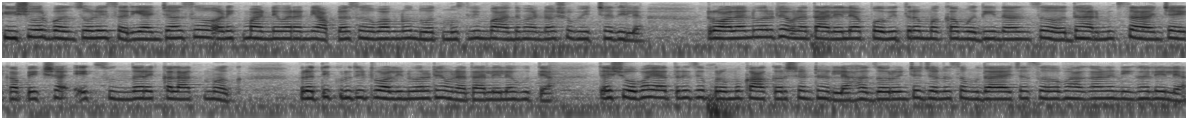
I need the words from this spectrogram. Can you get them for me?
किशोर बनसोडे सर यांच्यासह अनेक मान्यवरांनी आपला सहभाग नोंदवत मुस्लिम बांधवांना शुभेच्छा दिल्या. ट्रॉल्यांवर ठेवण्यात आलेल्या पवित्र मका मदिनांसह धार्मिक स्थळांच्या एकापेक्षा एक सुंदर एक कलात्मक प्रतिकृती ट्रॉलींवर ठेवण्यात आलेल्या होत्या. त्या शोभायात्रेचे प्रमुख आकर्षण ठरल्या. हजारोंच्या जनसमुदायाच्या सहभागाने निघालेल्या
